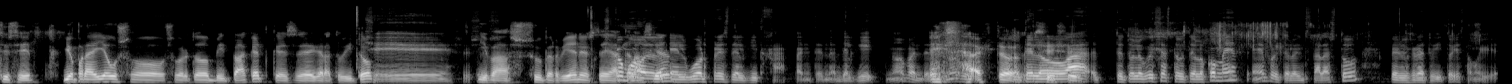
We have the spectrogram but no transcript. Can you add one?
sí, sí. Yo para ello uso sobre todo Bitbucket, que es eh, gratuito. Sí, sí, sí. Y va súper bien, es de Es como el, WordPress del GitHub, para entender, del Git, ¿no? Para entender, Exacto. Tú te lo, sí, Te, te, lo tú te lo comes, ¿eh? porque te lo instalas tú, pero es gratuito y está muy bien.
